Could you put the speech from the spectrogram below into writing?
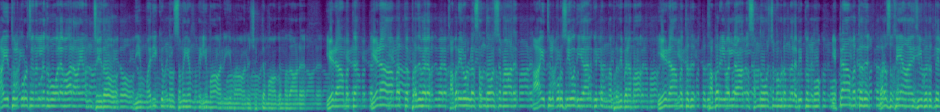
ആയത്തിൽ കുറിച്ച് നല്ലതുപോലെ പാരായണം ചെയ്തോ? നീ മരിക്കുന്ന സമയം ഈമാൻ ഈമാൻ ശക്തമാകുന്നതാണ്. ഏഴാമത്തെ ഏഴാമത്തെ പ്രതിഫലം ഖബറിലുള്ള സന്തോഷമാണ്. ആയത്തിൽ കുറിച്ച് ഓതിയാൽ കിട്ടുന്ന പ്രതിഫലമാണ് ഏഴാമത്തത് ഖബറിൽ വല്ലാത്ത സന്തോഷം അവിടുന്ന് ലഭിക്കുന്നു. എട്ടാമത്തത് ബർസഖയായ ജീവിതത്തിൽ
